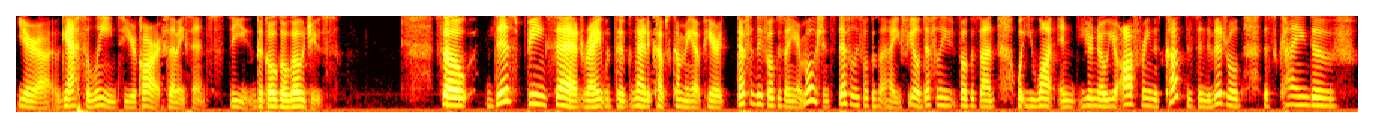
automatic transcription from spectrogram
your uh, gasoline to your car, if that makes sense, the the go go go juice. So this being said, right, with the Knight of Cups coming up here, definitely focus on your emotions. Definitely focus on how you feel. Definitely focus on what you want. And you know, you're offering this cup, this individual that's kind of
